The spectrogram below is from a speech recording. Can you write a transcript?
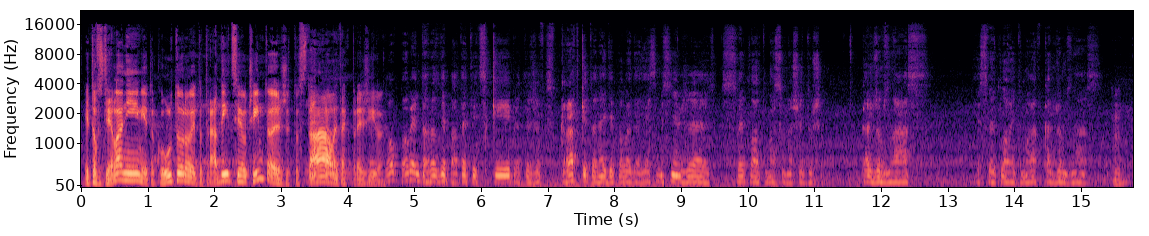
Je to vzdelaním, je to kultúrou, je to tradíciou? Čím to je, že to stále to, tak prežíva? No, poviem to hrozne pateticky, pretože v krátke to nejde povedať. Ja si myslím, že svetlo a tma sú naše duše. V každom z nás je svetlo aj tma, v každom z nás. Hm.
